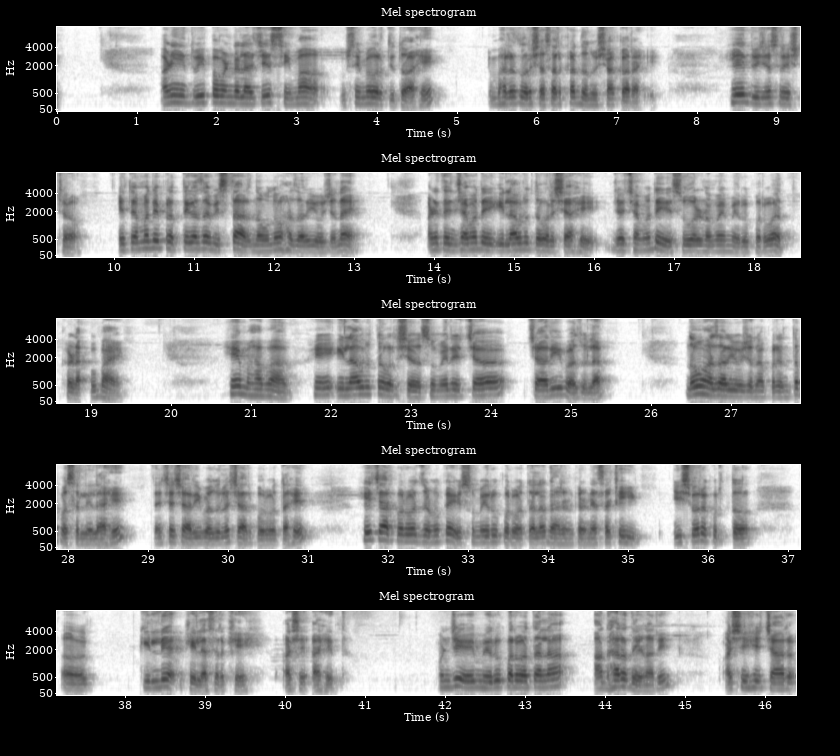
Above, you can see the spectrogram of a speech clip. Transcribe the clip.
आणि द्वीपमंडलाचे सीमा सीमेवरती तो आहे. भारतवर्षासारखा धनुषाकार आहे. हे द्विजश्रेष्ठ येत्यामध्ये प्रत्येकाचा विस्तार नऊ नऊ हजार योजना आहे. आणि त्यांच्यामध्ये इलावृत वर्ष आहे. ज्याच्यामध्ये सुवर्णमय मेरू पर्वत खडा उभा आहे. हे महाभाग हे इलावृत वर्ष सुमेरेच्या चारी बाजूला नऊ हजार योजनापर्यंत पसरलेलं आहे. त्याच्या चारी बाजूला चार पर्वत आहेत. हे चार पर्वत जणू काही सुमेरू पर्वताला धारण करण्यासाठी ईश्वरकृत किल्ले केल्यासारखे असे आहेत. म्हणजे मेरू पर्वताला आधार देणारे असे हे चार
